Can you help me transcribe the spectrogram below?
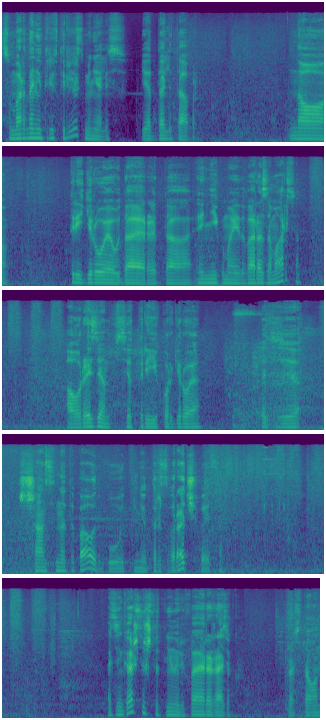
Суммарно они 3 в 3 разменялись и отдали Тавр. Но три героя у Dire это Энигма и два раза Марси. А у Radiant все три core героя. Кстати, шансы на TP out будут, нет, разворачивается. А тебе не кажется, что это не Nullifier, а Радик? Просто он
